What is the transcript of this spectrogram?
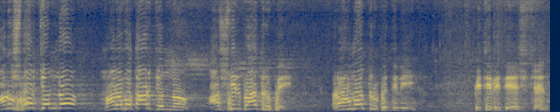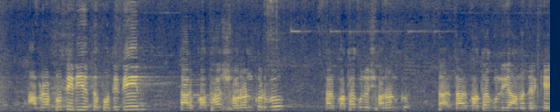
মানুষের জন্য মানবতার জন্য আশীর্বাদ রূপে, রহমত রূপে তিনি পৃথিবীতে এসছেন। আমরা প্রতিনিয়ত প্রতিদিন তার কথা স্মরণ করব, তার কথাগুলো স্মরণ তার কথাগুলি আমাদেরকে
